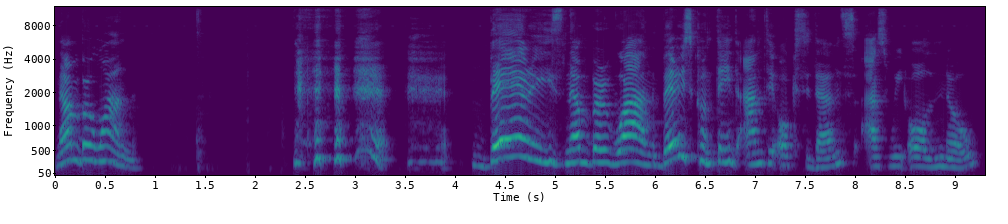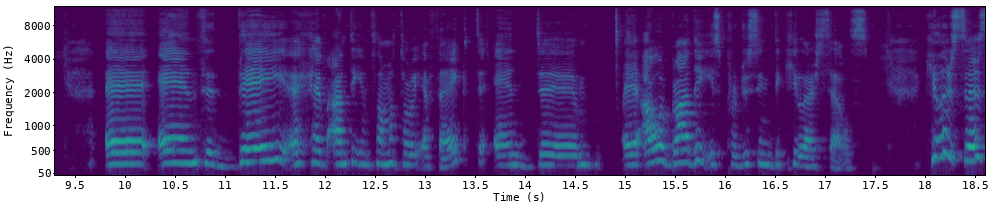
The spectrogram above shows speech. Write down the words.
Number one berries number one. Berries contain antioxidants as we all know uh, and they have anti-inflammatory effect and um, uh, our body is producing the killer cells. Killer cells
